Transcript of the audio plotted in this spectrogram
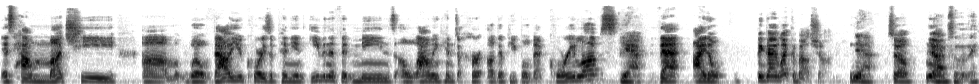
is how much he um, will value Corey's opinion, even if it means allowing him to hurt other people that Corey loves. Yeah. That I don't think I like about Sean. Yeah. So yeah, Absolutely.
